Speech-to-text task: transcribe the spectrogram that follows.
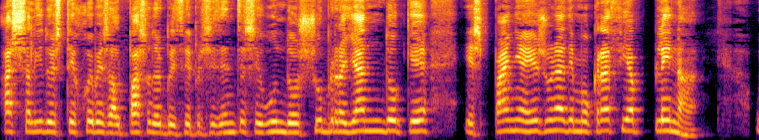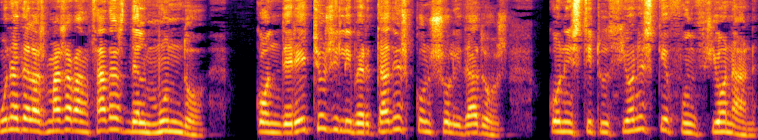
ha salido este jueves al paso del vicepresidente segundo subrayando que España es una democracia plena una de las más avanzadas del mundo, con derechos y libertades consolidados, con instituciones que funcionan,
